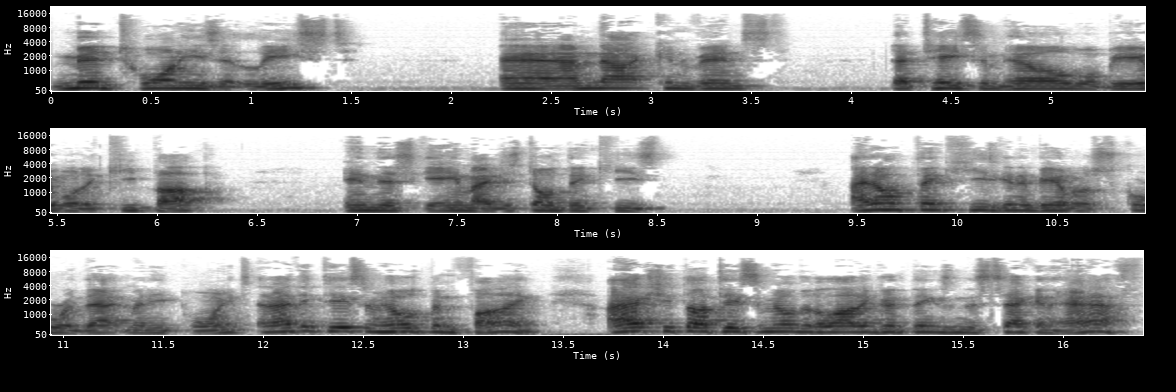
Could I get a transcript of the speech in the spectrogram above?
mid 20s at least. And I'm not convinced that Taysom Hill will be able to keep up in this game. I just don't think he's I don't think he's going to be able to score that many points. And I think Taysom Hill's been fine. I actually thought Taysom Hill did a lot of good things in the second half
